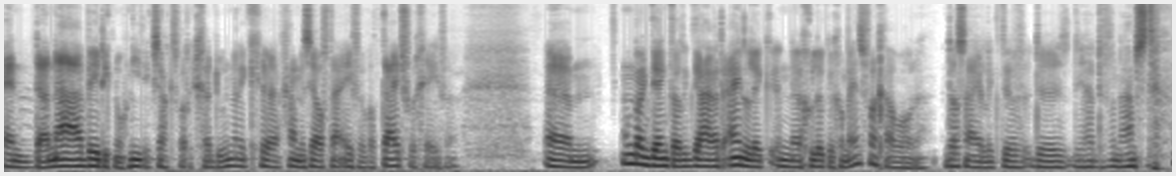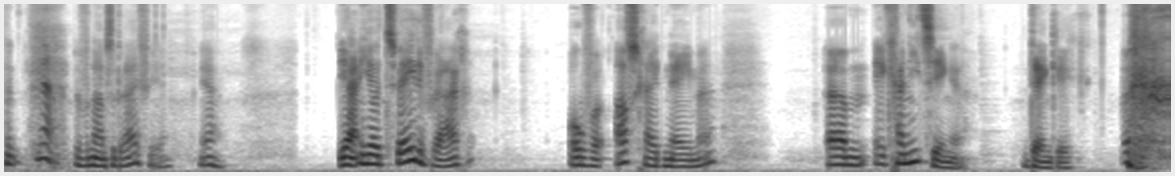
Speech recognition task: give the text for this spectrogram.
En daarna weet ik nog niet exact wat ik ga doen. En ik ga mezelf daar even wat tijd voor geven. Ehm, omdat ik denk dat ik daar uiteindelijk een gelukkige mens van ga worden. Dat is eigenlijk de, de, ja, de, voornaamste, Ja. de voornaamste drijfveer. Ja. ja, en jouw tweede vraag over afscheid nemen. Ehm, ik ga niet zingen, denk ik.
